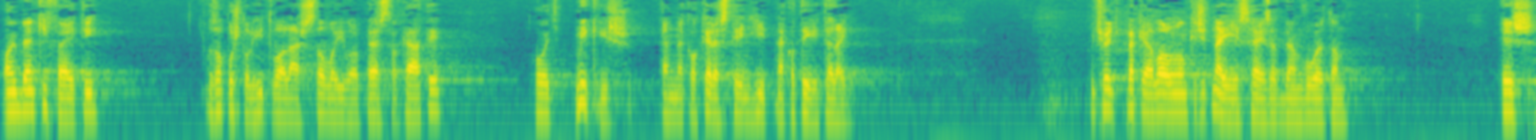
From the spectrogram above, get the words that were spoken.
amiben kifejti az apostoli hitvallás szavaival persze a KT, hogy mik is ennek a keresztény hitnek a tételei. Úgyhogy be kell vallanom, kicsit nehéz helyzetben voltam. És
